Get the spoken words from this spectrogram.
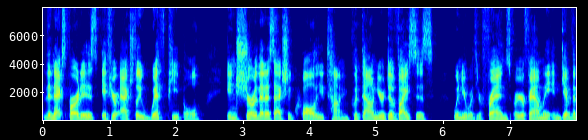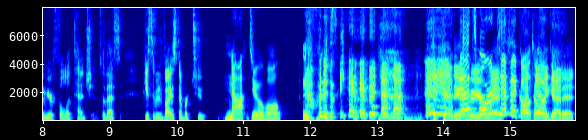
The next part is if you're actually with people, ensure that it's actually quality time. Put down your devices when you're with your friends or your family and give them your full attention. So that's piece of advice number two. Not doable. No, I'm just kidding. Depending That's on who you're more with, difficult. I totally no, get it.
